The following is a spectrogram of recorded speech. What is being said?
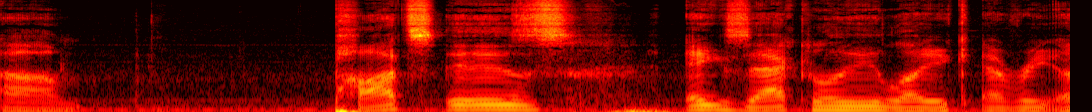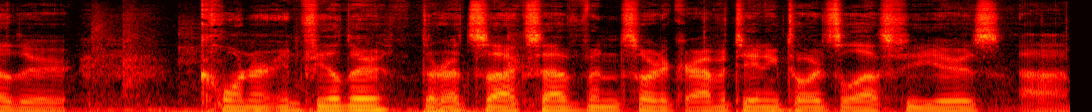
Um, Potts is exactly like every other corner infielder the Red Sox have been sort of gravitating towards the last few years. Uh,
